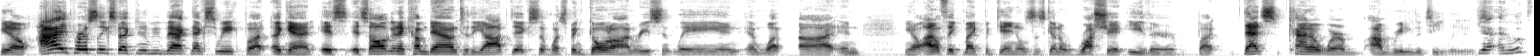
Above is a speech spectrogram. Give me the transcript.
you know, I personally expect him to be back next week, but again, it's it's all going to come down to the optics of what's been going on recently and and whatnot. And you know, I don't think Mike McDaniel's is going to rush it either, but that's kind of where I'm reading the tea leaves. Yeah, and it looks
